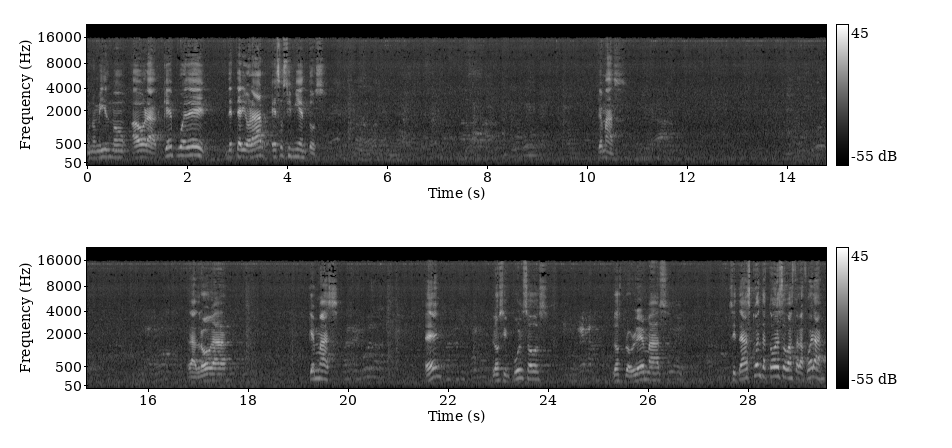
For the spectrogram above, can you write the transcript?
uno mismo. Ahora, ¿qué puede deteriorar esos cimientos? ¿Qué más? La droga. ¿Qué más? ¿Eh? Los impulsos, los problemas. Si te das cuenta, todo eso va a estar afuera.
